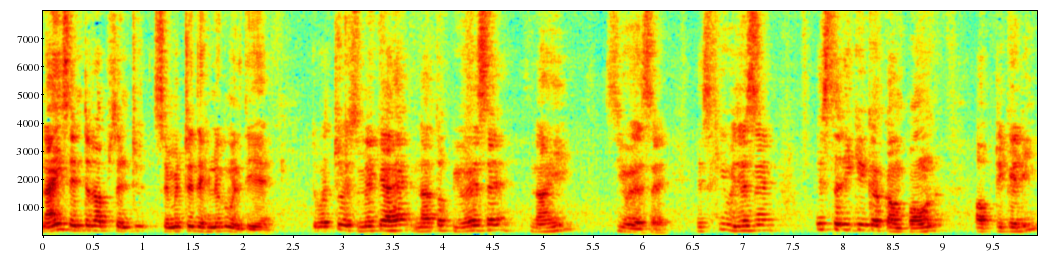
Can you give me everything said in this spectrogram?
ना ही सेंटर ऑफ़ सिमेट्री देखने को मिलती है। तो बच्चों, इसमें क्या है? ना तो पीओएस है, ना ही सीओएस है। इसकी वजह से इस तरीके का कंपाउंड ऑप्टिकली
